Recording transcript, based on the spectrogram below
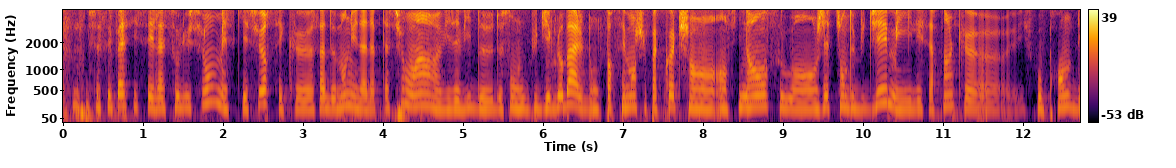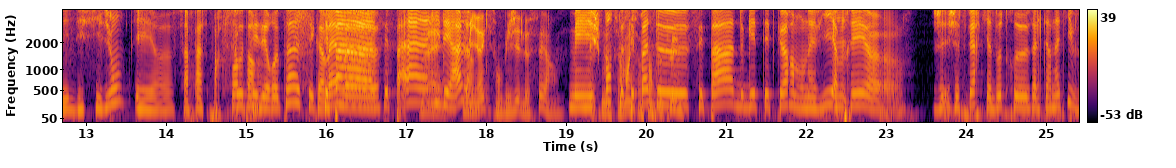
je ne sais pas si c'est la solution, mais ce qui est sûr, c'est que ça demande une adaptation hein, vis-à-vis de, son budget global. Donc, forcément, je ne suis pas coach en, finance ou en gestion de budget, mais il est certain qu'il euh, faut prendre des décisions et euh, ça passe parfois Sauter par... des repas, c'est quand même... c'est pas l'idéal. il y en a qui sont obligés de le faire. Mais je pense que c'est pas, de, pas de gaieté de cœur, à mon avis. Mm. Après, j'espère qu'il y a d'autres alternatives.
